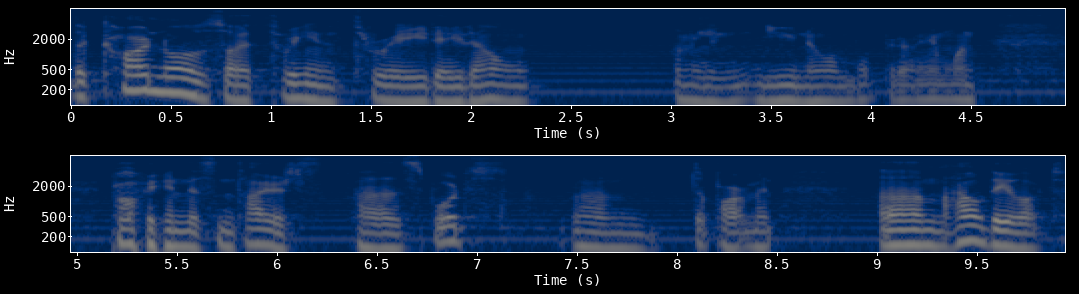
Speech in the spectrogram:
the Cardinals are three and three. They don't. I mean, you know them better than anyone, probably in this entire uh, sports um, department. Um, how they looked?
